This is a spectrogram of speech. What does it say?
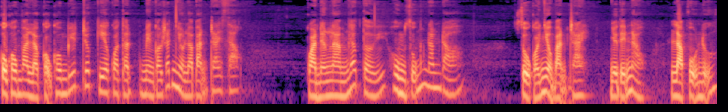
Cô không phải là cậu không biết trước kia quả thật mình có rất nhiều là bạn trai sao? Quả đường làm nhắc tới Hùng Dũng năm đó. Dù có nhiều bạn trai, như thế nào, là phụ nữ,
